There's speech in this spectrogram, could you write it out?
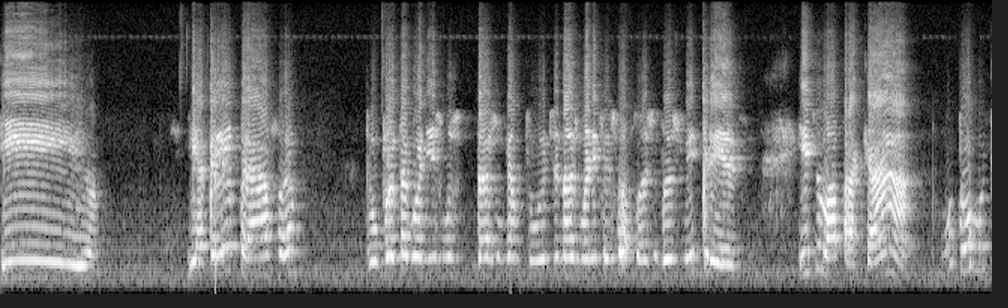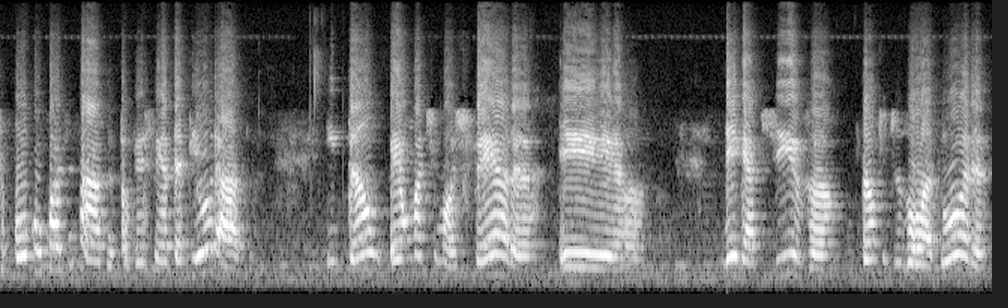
E, e até lembrava do protagonismo da juventude nas manifestações de 2013. E de lá para cá, mudou muito pouco ou quase nada, talvez tenha até piorado. Então, é uma atmosfera é, negativa, tanto desoladora,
